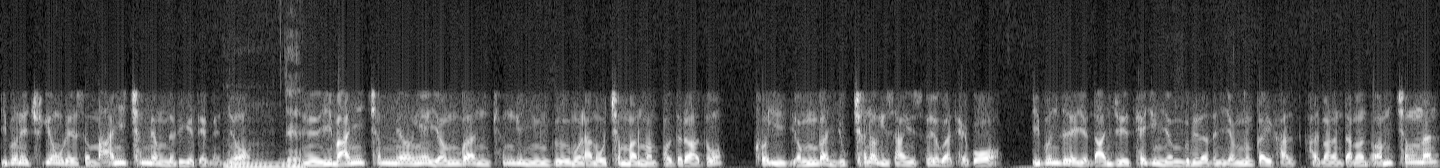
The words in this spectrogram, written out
이번에 추경으로 해서 12,000명 늘리게 되면요. 음, 네. 예, 이 12,000명의 연간 평균 임금을 한 5천만 원만 보더라도 거의 연간 6천억 이상이 소요가 되고 이분들의 난주의 퇴직연금이라든지 연금까지 가- 감안한다면 엄청난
